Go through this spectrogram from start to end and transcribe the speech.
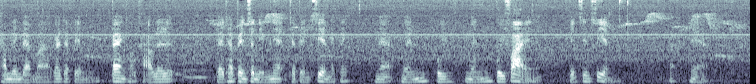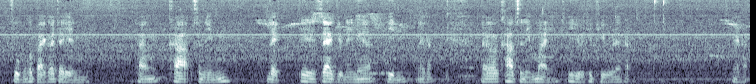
ทำเลียนแบบมาก็จะเป็นแป้งขาวๆเลยแต่ถ้าเป็นสนิมเนี่ยจะเป็นเสี้ยนเล็กๆนะฮะเหมือนปุยเหมือนปุยฝ้ายนะเป็นเสี้ยนๆเนี่ยฮะซูมเข้าไปก็จะเห็นทั้งคราบสนิมเหล็กที่แทรกอยู่ในเนื้อหินนะครับ แล้วก็คราบสนิมใหม่ที่อยู่ที่ผิวนะครับ นะครับ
